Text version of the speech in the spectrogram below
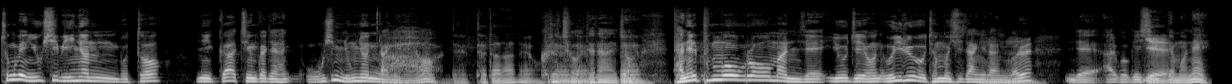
1962년부터 니까 지금까지 한 56년간이네요. 아, 네, 대단하네요. 그렇죠. 네, 네. 대단하죠. 네. 단일 품목으로만 이제 유지해온 의류 전문 시장이라는 걸 이제 알고 계시기 예. 때문에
